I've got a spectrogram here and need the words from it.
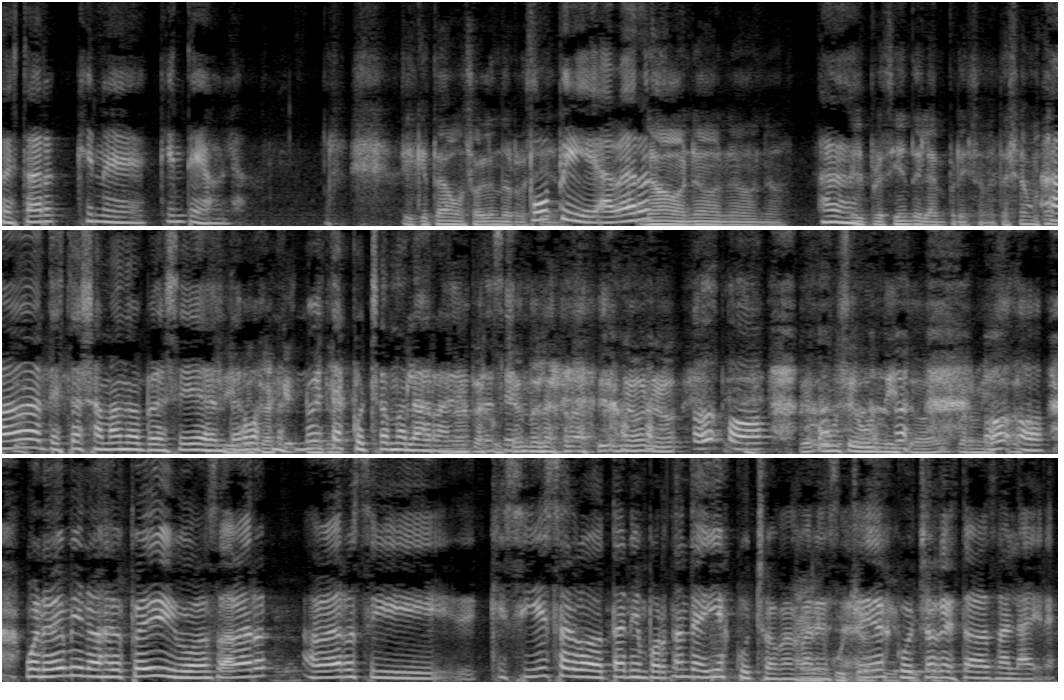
a estar, ¿quién, es- quién te habla? El que estábamos hablando recién. Pupi, a ver. No, no, no, no. Ah. El presidente de la empresa me está llamando. Ah, te está llamando el presidente. Sí, Bueno, no está escuchando la radio. no está escuchando la radio, no, no. Oh, oh. Un segundito, eh, permiso. Oh, oh. Bueno, Emi, nos despedimos. A ver, a ver si, que si es algo tan importante, ahí escuchó, me Ahí parece. ahí sí, escuchó escuchó. que estabas al aire.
